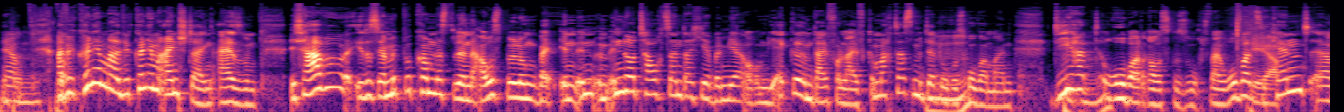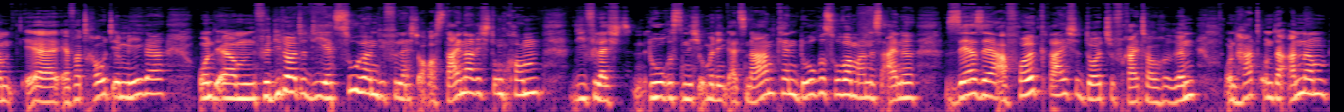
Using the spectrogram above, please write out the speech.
Ja. Dann, ja. Aber wir können ja mal, wir können ja mal einsteigen. Also, ich habe das ja mitbekommen, dass du deine Ausbildung bei, in, in, im Indoor-Tauchcenter hier bei mir auch um die Ecke im Die for Life gemacht hast mit der mhm. Doris Hovermann. Die mhm. hat Robert rausgesucht, weil Robert ja. sie kennt. Ähm, er, er vertraut ihr mega. Und ähm, für die Leute, die jetzt zuhören, die vielleicht auch aus deiner Richtung kommen, die vielleicht Doris nicht unbedingt als Namen kennen, Doris Hovermann ist eine sehr, sehr erfolgreiche deutsche Freitaucherin und hat unter anderem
